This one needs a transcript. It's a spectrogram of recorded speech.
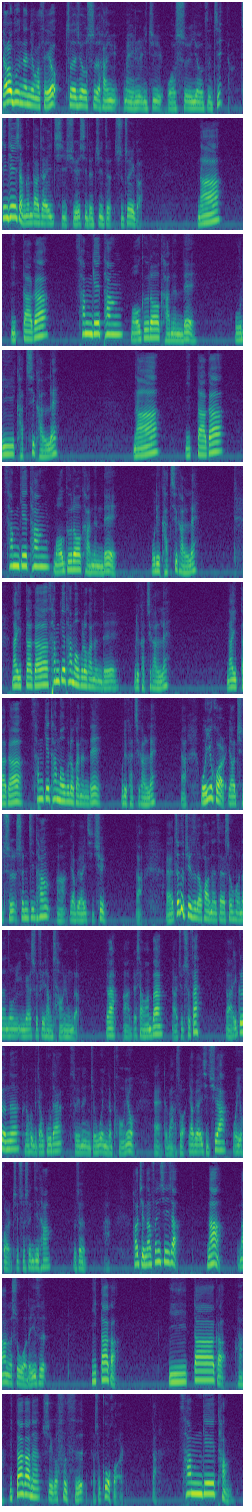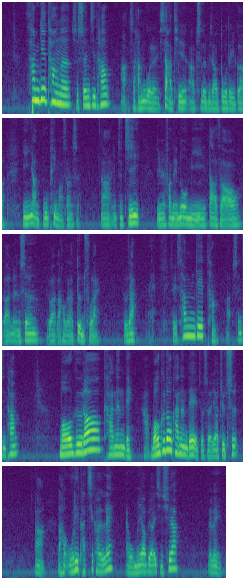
여러분안녕하세요，这就是韩语每日一句，我是柚子鸡。今天想跟大家一起学习的句子是这个：나이따가삼계탕먹으러가는데우리같이갈래나이따가삼계탕먹으러가는데우리같이갈래나이따가삼계탕먹으러가는데우리같이갈래 那一大个三鸡汤먹으러가는데우리같이갈래啊，我一会儿要去吃参鸡汤啊，要不要一起去？啊，哎，这个句子的话呢，在生活当中应该是非常常用的，对吧？啊，比如下完班啊去吃饭啊，一个人呢可能会比较孤单，所以呢你就问你的朋友，哎，对吧？说要不要一起去啊？我一会儿去吃参鸡汤，是不是？啊，好，简单分析一下，那那呢是我的意思，一大个，一大个。 啊，一大嘎呢是一个副词，表示过会儿。啊，삼계汤，삼계汤呢是参鸡汤啊，是韩国人夏天啊吃的比较多的一个营养补品嘛，算是啊，一只鸡里面放点糯米、大枣啊、人参，对吧？然后给它炖出来，是不是啊？哎，所以삼계汤啊，参鸡汤。먹으러가는 데， 啊，먹으러가는 데就是要去吃啊，然后우리같이갈 래？ 哎，我们要不要一起去啊？对不对？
